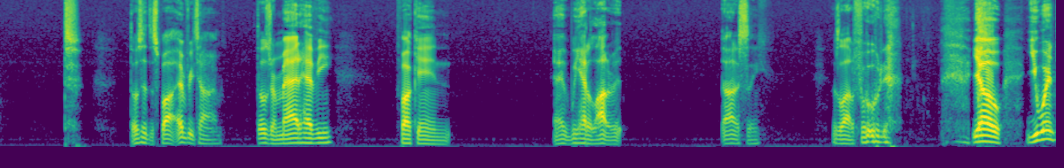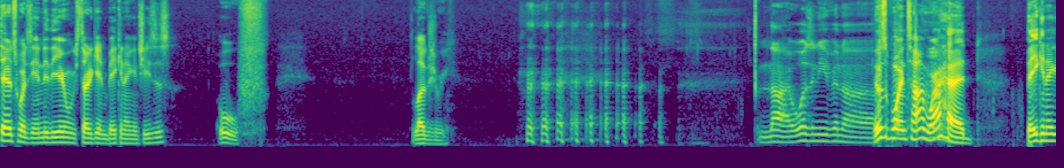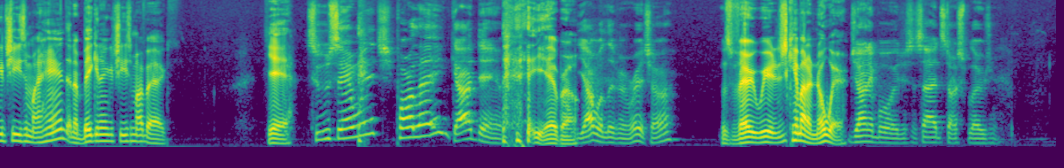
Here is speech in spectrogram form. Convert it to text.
Those hit the spot every time. Those are mad heavy. Fucking. And we had a lot of it. Honestly. There's a lot of food. Yo, you weren't there towards the end of the year when we started getting bacon, egg, and cheeses? Oof. Luxury. Nah, it wasn't even uh There was a point in time where I had bacon, egg, and cheese in my hand and a bacon, egg, and cheese in my bag. Yeah. two sandwich parlay? Goddamn. yeah, bro. Y'all were living rich, huh? It was very weird. It just came out of nowhere. Johnny Boy just decided to start splurging.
